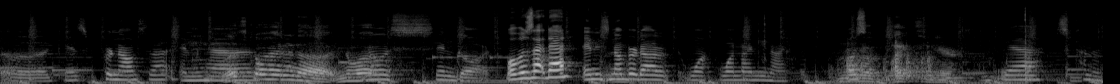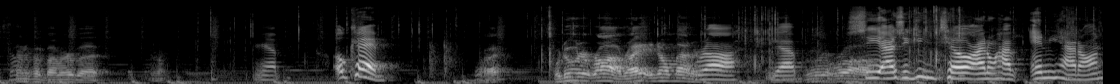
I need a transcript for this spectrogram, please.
Uh, can't pronounce that. And we have Let's go ahead and uh, you know what? Noah Syndergaard. What was that, Dad? And he's numbered out at one, 199. I don't have lights in here. Yeah. It's kind of Kind of a bummer, but you know. Yep. Okay. All right. We're doing it raw, right? It don't matter. Raw. Yep. We're doing it raw. See, as you can tell, I don't have any hat on.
